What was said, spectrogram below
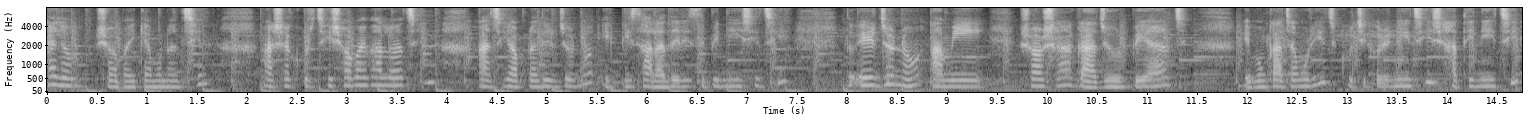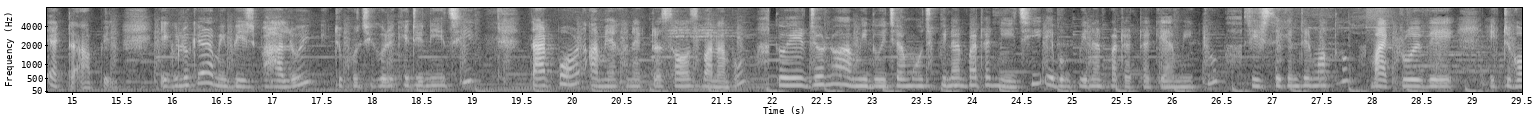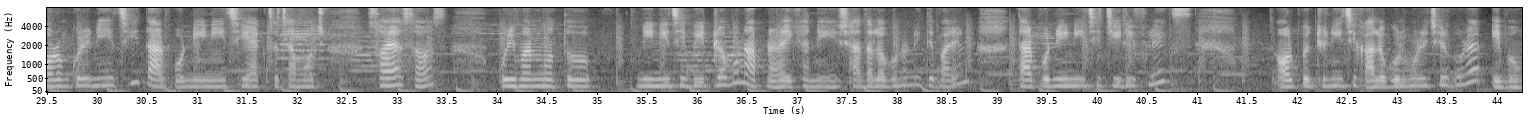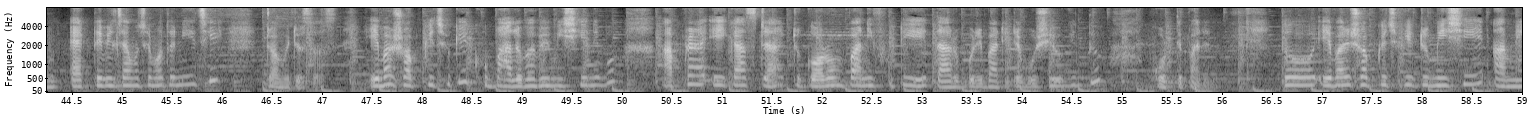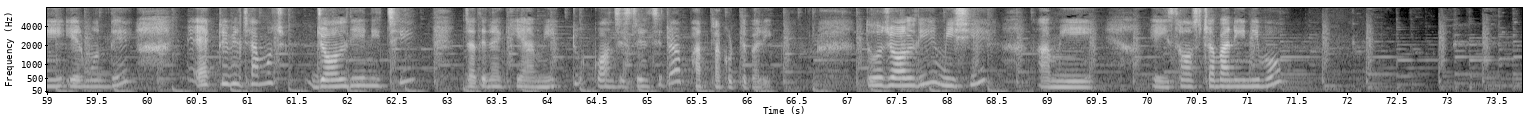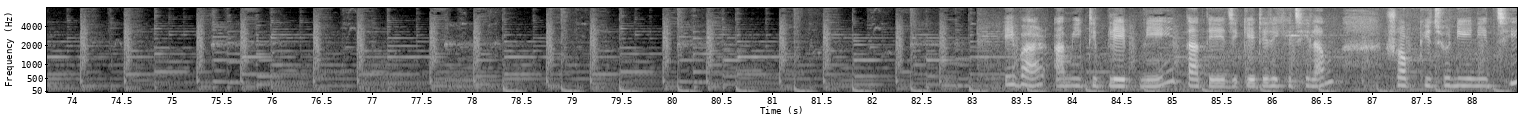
Hello, সবাই কেমন আছেন? আশা করছি সবাই ভালো আছেন। আজকে আপনাদের জন্য একটি সালাদের রেসিপি নিয়ে এসেছি। তো এর জন্য আমি শসা, গাজর, পেঁয়াজ এবং কাঁচামরিচ কুচি করে নিয়েছি, সাথে নিয়েছি একটা আপেল। এগুলোকে আমি বেশ ভালোই একটু কুচি করে কেটে নিয়েছি। তারপর আমি এখন একটা সস বানাবো। তো এর জন্য আমি দুই চামচ পিনাট বাটার নিয়েছি এবং পিনাট বাটারটাকে আমি একটু ত্রিশ সেকেন্ডের মতো মাইক্রোওয়েভে একটু গরম করে নিয়েছি। তারপর নিয়ে নিয়েছি এক চা চামচ সয়া সস পরিমাণ মতো নিয়ে নিয়েছি বিট লবণ। আপনারা এখানে সাদা লবণও নিতে পারেন। তারপর নিয়ে নিয়েছি চিলি ফ্লেক্স অল্প একটু নিয়েছি কালো গোলমরিচের গুঁড়া এবং এক টেবিল চামচের মতো নিয়েছি টমেটো সস। এবার সব কিছুকে খুব ভালোভাবে মিশিয়ে নেব। আপনারা এই কাজটা একটু গরম পানি ফুটিয়ে তার উপরে বাটিটা বসিয়েও কিন্তু করতে পারেন। তো এবারে সব কিছুকে একটু মিশিয়ে আমি এর মধ্যে এক টেবিল চামচ জল দিয়ে নিচ্ছি যাতে নাকি আমি একটু কনসিস্টেন্সিটা পাতলা করতে পারি। তো জল দিয়ে মিশিয়ে আমি এই সসটা বানিয়ে নিব। এবার আমি একটি প্লেট নিয়ে তাতে যে কেটে রেখেছিলাম সব কিছু নিয়ে নিচ্ছি।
